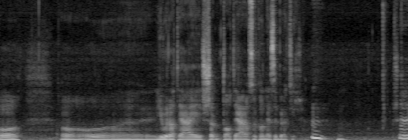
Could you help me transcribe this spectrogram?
Og og, og, eh, gjorde at jeg skjønte at jeg også kan lese bøker. Mm. Mm. Så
